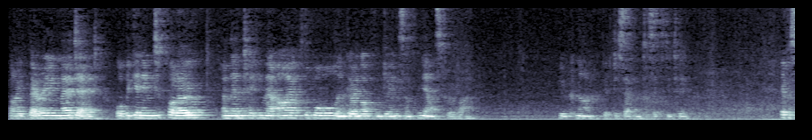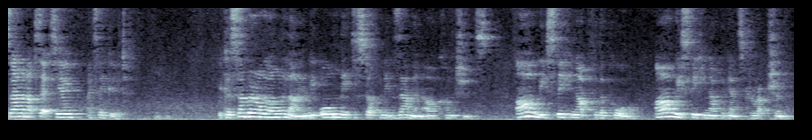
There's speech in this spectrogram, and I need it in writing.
by burying their dead or beginning to follow and then taking their eye off the ball and going off and doing something else for a while. Luke 9, 57 to 62. If a sermon upsets you, I say good. Because somewhere along the line, we all need to stop and examine our conscience. Are we speaking up for the poor? Are we speaking up against corruption,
